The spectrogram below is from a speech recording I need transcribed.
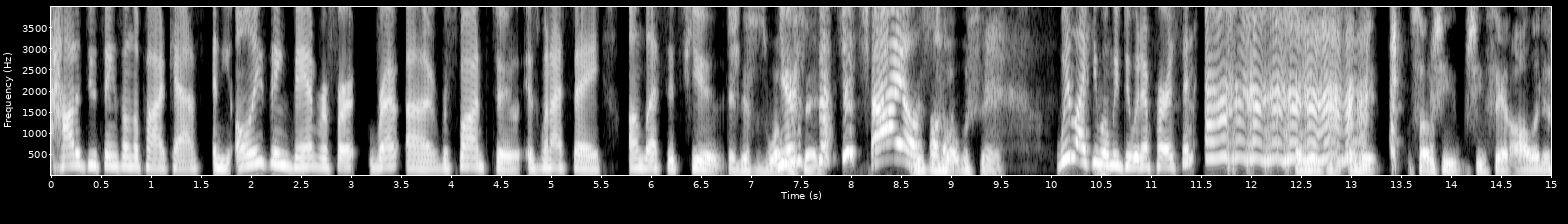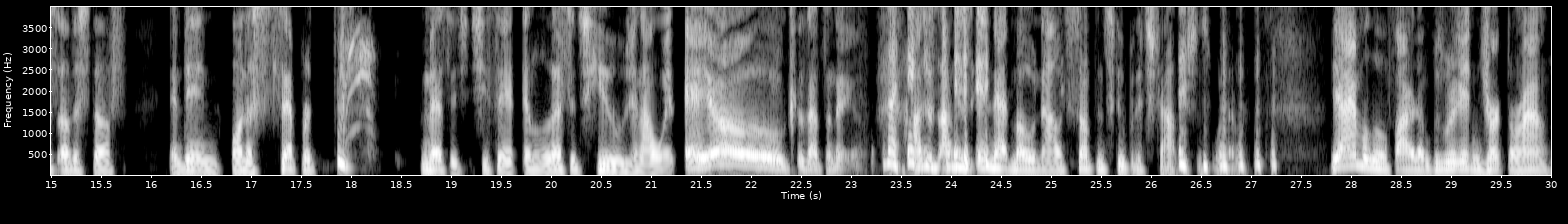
how to do things on the podcast, and the only thing Van refer re, uh, responds to is when I say, unless it's huge. Hey, this is what You're such a child. This is what was said. We like you when we do it in person. And then she, and then, so she she said all of this other stuff, and then on a separate message, she said, "Unless it's huge," and I went, "Ayo," because that's an Ayo. I just I'm just in that mode now. It's something stupid. It's childish. It's whatever. yeah, I am a little fired up because we're getting jerked around.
